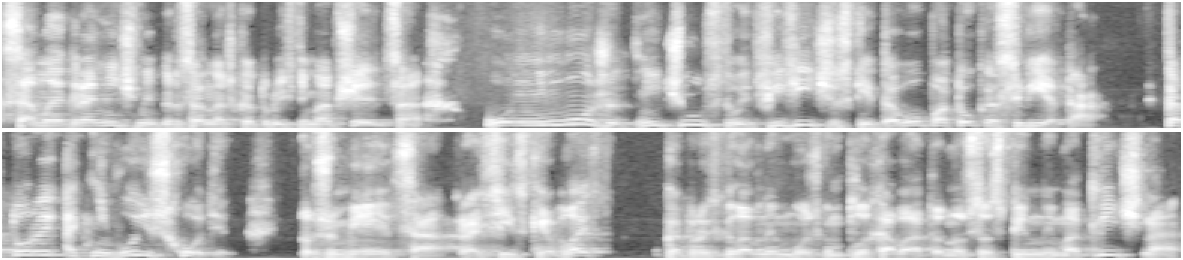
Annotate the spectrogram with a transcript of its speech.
самый ограниченный персонаж, который с ним общается, он не может не чувствовать физически того потока света – который от него исходит. Разумеется, российская власть у которой с головным мозгом плоховато, но со спинным отлично,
